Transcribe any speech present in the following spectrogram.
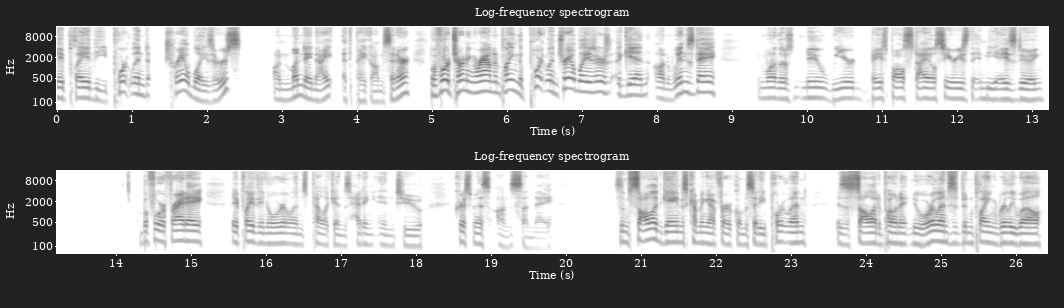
they play the Portland Trailblazers on Monday night at the Paycom Center before turning around and playing the Portland Trailblazers again on Wednesday in one of those new weird baseball style series the NBA is doing. Before Friday, they play the New Orleans Pelicans heading into Christmas on Sunday. Some solid games coming up for Oklahoma City. Portland is a solid opponent. New Orleans has been playing really well.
